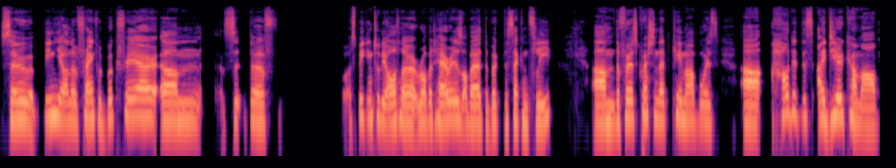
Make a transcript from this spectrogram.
So, being here on the Frankfurt Book Fair, um, the speaking to the author Robert Harris about the book The Second Sleep, um, the first question that came up was, uh, how did this idea come up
